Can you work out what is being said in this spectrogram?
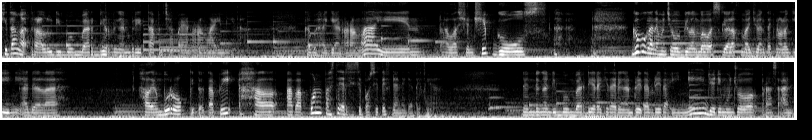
kita nggak terlalu dibombardir dengan berita pencapaian orang lain gitu kebahagiaan orang lain relationship goals. Gue bukan yang mencoba bilang bahwa segala kemajuan teknologi ini adalah hal yang buruk gitu tapi hal apa pun pasti ada sisi positif dan negatifnya. Dan dengan dibombardir kita dengan berita-berita ini jadi muncul perasaan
